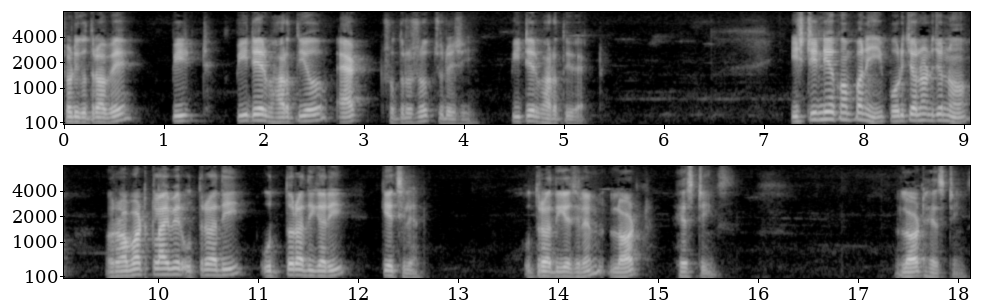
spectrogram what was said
সঠিক উত্তর হবে পিট, পিটের ভারতীয় অ্যাক্ট সতেরোশো চুরাশি। পিটের ভারতীয় অ্যাক্ট ইস্ট ইন্ডিয়া কোম্পানি পরিচালনার জন্য রবার্ট ক্লাইভের উত্তরাধি, উত্তরাধিকারী কে ছিলেন? উত্তরাধিকারী ছিলেন? Lord Hastings. Lord Hastings.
